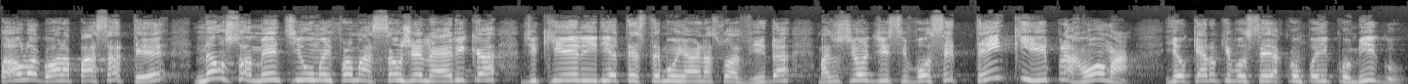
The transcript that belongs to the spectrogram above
Paulo agora passa a ter não somente uma informação genérica de que ele iria testemunhar na sua vida, mas o Senhor disse: você tem que ir para Roma. E eu quero que você acompanhe comigo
